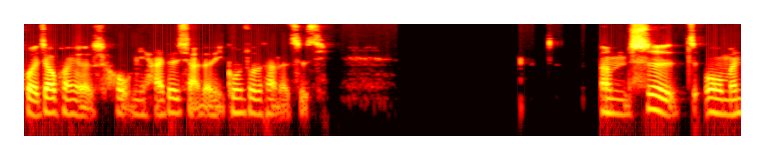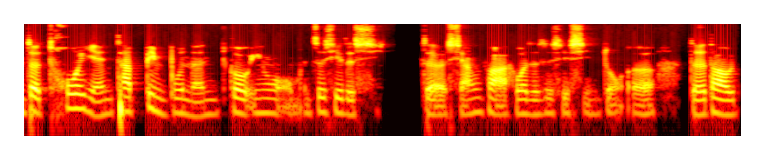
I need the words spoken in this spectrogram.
或者交朋友的时候，你还在想着你工作上的事情。嗯，是我们的拖延，它并不能够因为我们这些的的想法或者这些行动而得到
